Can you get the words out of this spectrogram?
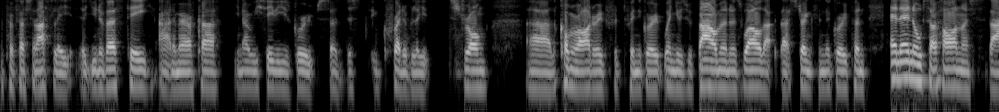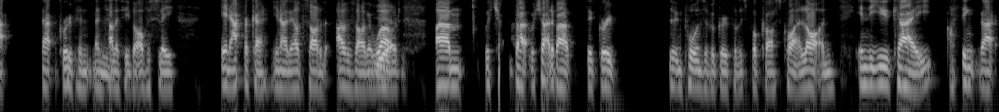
a professional athlete at university out in America. You know, we see these groups are just incredibly strong. Uh, the camaraderie between the group when you was with Bowerman as well, that that strengthened the group, and and then also harness that that group mm. mentality. But obviously, in Africa, you know, the other side of the other side of the world, yeah. um, we've chatted about we've chatted about the group the importance of a group on this podcast quite a lot. And in the UK, I think that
